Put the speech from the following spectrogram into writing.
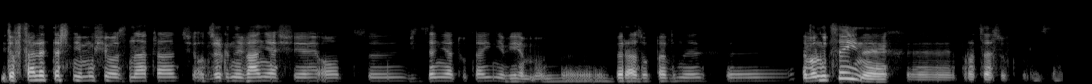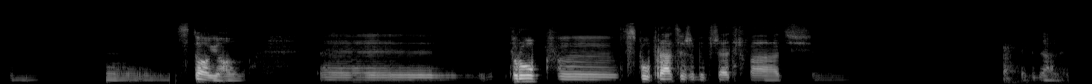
I to wcale też nie musi oznaczać odżegnywania się od widzenia tutaj, nie wiem, wyrazu pewnych ewolucyjnych procesów, które za tym stoją. E, prób e, współpracy, żeby przetrwać e, i tak.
